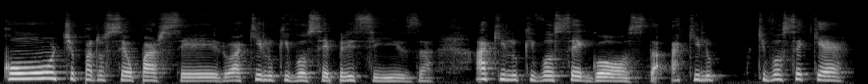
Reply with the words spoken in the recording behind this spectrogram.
Conte para o seu parceiro aquilo que você precisa, aquilo que você gosta, aquilo que você quer,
